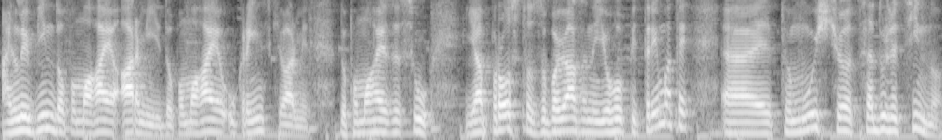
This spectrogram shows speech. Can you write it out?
але він допомагає армії, допомагає українській армії, допомагає ЗСУ. Я просто зобов'язаний його підтримати, е, тому що це дуже цінно.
